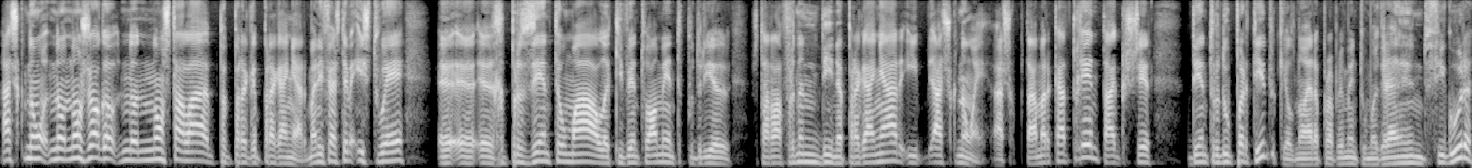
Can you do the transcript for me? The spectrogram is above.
acho que não, não, não joga, não, não está lá para, para ganhar. Manifestamente, isto é, uh, uh, representa uma ala que eventualmente poderia estar lá Fernando Medina para ganhar e acho que não é. Acho que está a marcar terreno, está a crescer dentro do partido, que ele não era propriamente uma grande figura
